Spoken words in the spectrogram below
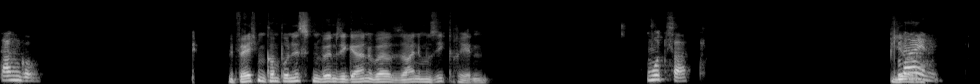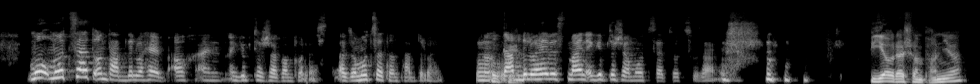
Tango. Mit welchem Komponisten würden Sie gerne über seine Musik reden? Mozart. Bier Nein. Mo Mozart und Abdel Wahab, auch ein ägyptischer Komponist. Also Mozart und Abdel Wahab. Okay. Abdel Wahab ist mein ägyptischer Mozart sozusagen. Bier oder Champagner?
